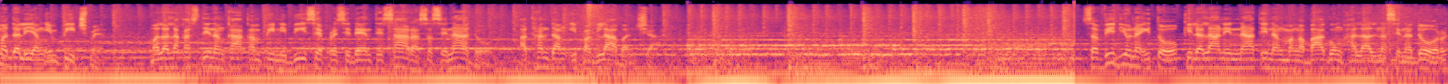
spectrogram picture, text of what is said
madali ang impeachment. Malalakas din ang kakampi ni Vice Presidente Sara sa Senado at handang ipaglaban siya. Sa video na ito, kilalanin natin ang mga bagong halal na senador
